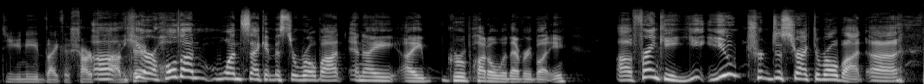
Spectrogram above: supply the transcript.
Do you need like a sharp Uh, object? here, hold on one second, Mister Robot, and I, I group huddle with everybody. Uh, Frankie, you, you tr- distract the robot. Uh,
